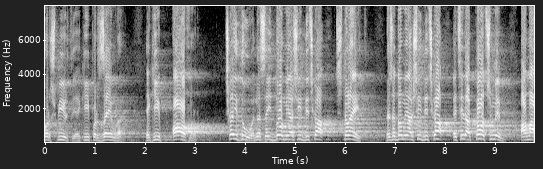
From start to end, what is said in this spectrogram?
për shpirti, e ki për zemre, e ki afër, çka i thue, nëse do me ja shit diçka shtrejt, nëse do me ja shit diçka e cila ka çmim, ama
